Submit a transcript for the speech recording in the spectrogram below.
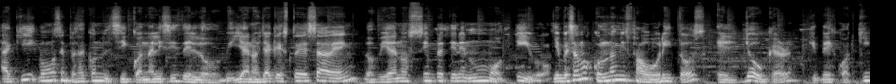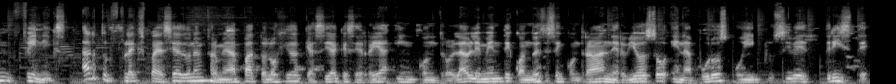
aquí vamos a empezar con el psicoanálisis de los villanos, ya que ustedes saben, los villanos siempre tienen un motivo. Y empezamos con uno de mis favoritos, el Joker, que de Joaquín Phoenix. Arthur Flex padecía de una enfermedad patológica que hacía que se reía incontrolablemente cuando éste se encontraba nervioso, en apuros o inclusive triste.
